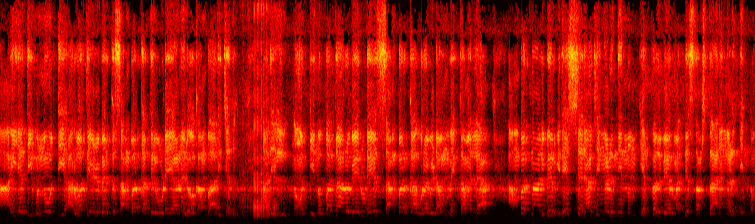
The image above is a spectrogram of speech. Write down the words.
ആയിരത്തി മുന്നൂറ്റി അറുപത്തി ഏഴ് പേർക്ക് സമ്പർക്കത്തിലൂടെയാണ് രോഗം ബാധിച്ചത്. അതിൽ നൂറ്റി മുപ്പത്തി ആറ് പേരുടെ സമ്പർക്ക വിദേശ രാജ്യങ്ങളിൽ നിന്നും എൺപത് പേർ മറ്റ് സംസ്ഥാനങ്ങളിൽ നിന്നും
